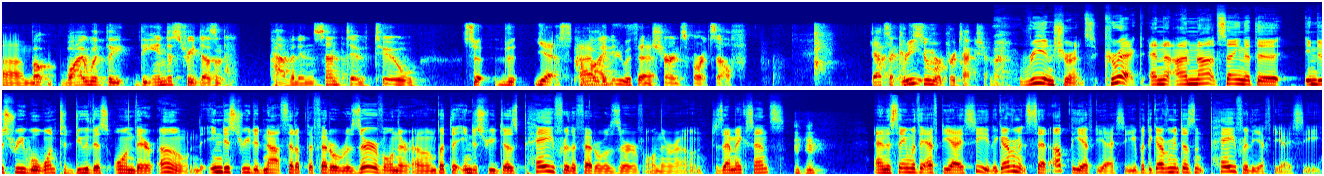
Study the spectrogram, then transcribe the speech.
um, But why would the the industry doesn't have an incentive to so the, yes, I provide agree with that." insurance for itself? That's a Re- consumer protection. Reinsurance, correct. And I'm not saying that the industry will want to do this on their own. The industry did not set up the Federal Reserve on their own, but the industry does pay for the Federal Reserve on their own. Does that make sense? Mm-hmm. And the same with the FDIC. The government set up the FDIC, but the government doesn't pay for the FDIC.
